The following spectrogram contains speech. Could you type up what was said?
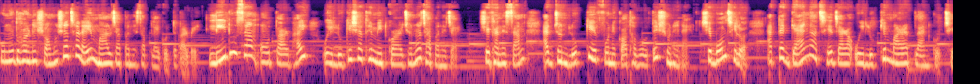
কোনো ধরনের সমস্যা ছাড়াই মাল জাপানে সাপ্লাই করতে পারবে। লিডু স্যাম ও তার ভাই ওই লুকের সাথে মিট করার জন্য জাপানে যায়। সেখানে স্যাম একজন লোককে ফোনে কথা বলতে শুনে নেয়। সে বলছিল, একটা গ্যাং আছে যারা ওই লোককে মারার প্ল্যান করছে,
